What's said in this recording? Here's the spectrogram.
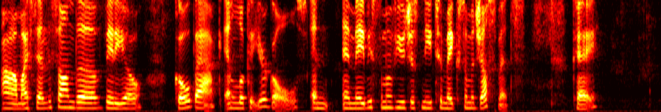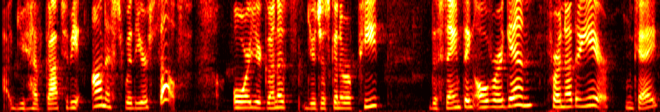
Um, I said this on the video. Go back and look at your goals, and and maybe some of you just need to make some adjustments. Okay, you have got to be honest with yourself, or you're gonna you're just gonna repeat the same thing over again for another year. Okay,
